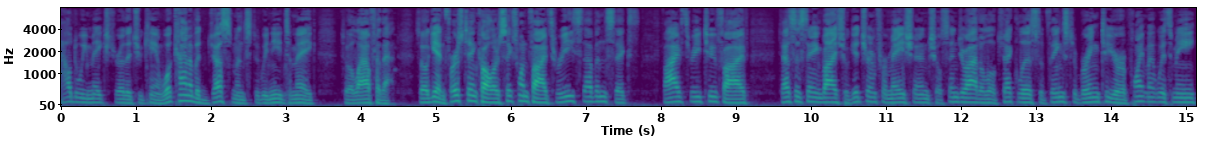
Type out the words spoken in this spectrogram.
how do we make sure that you can? What kind of adjustments do we need to make to allow for that? So, again, first 10 callers, 615 376 5325. Tessa's staying by. She'll get your information. She'll send you out a little checklist of things to bring to your appointment with me.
